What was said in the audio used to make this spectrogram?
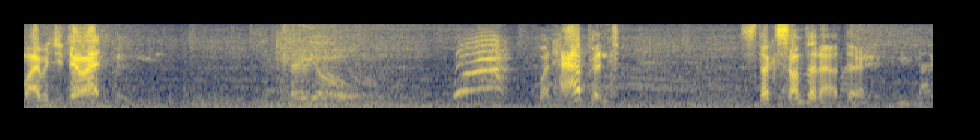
Damn, why would you do it? KO. What happened? Stuck something out there. You got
